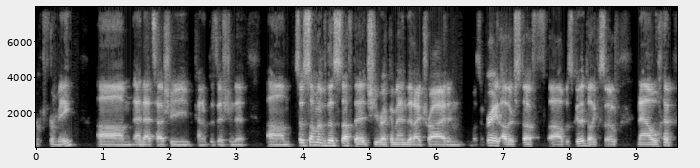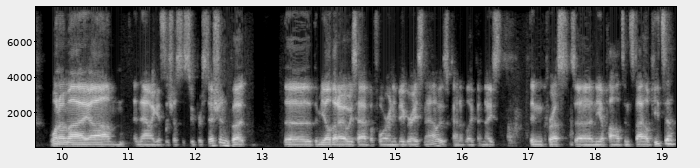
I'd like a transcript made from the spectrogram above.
worked for me. Um, and that's how she kind of positioned it. Um, so some of the stuff that she recommended I tried and wasn't great. Other stuff uh, was good. Like, so now one of my, um, and now I guess it's just a superstition, but the the meal that I always have before any big race now is kind of like a nice thin crust uh, Neapolitan style pizza,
